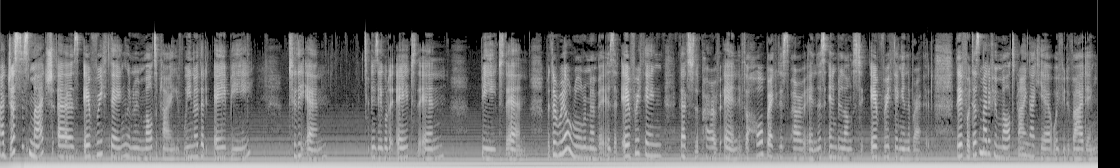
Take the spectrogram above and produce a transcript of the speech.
Now just as much as everything that we're multiplying, if we know that ab to the n is equal to a to the n, b to the n. But the real rule, remember, is that everything that's to the power of n, if the whole bracket is the power of n, this n belongs to everything in the bracket. Therefore, it doesn't matter if you're multiplying like here or if you're dividing,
